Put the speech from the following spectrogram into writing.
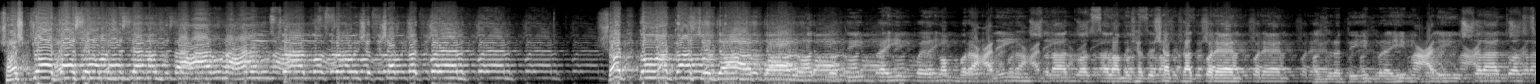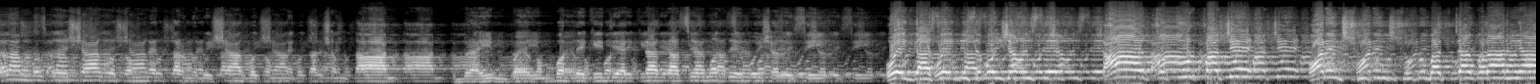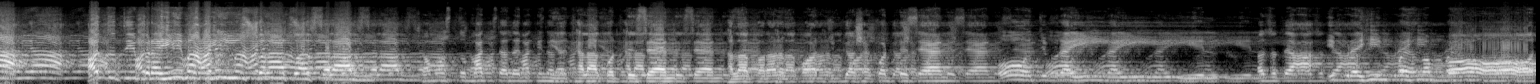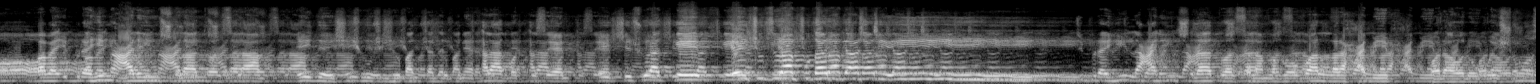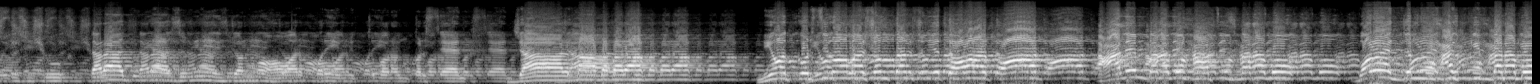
ষষ্ঠ আকাশের মধ্যে আলাইহিস সালামের সাথে সাক্ষাৎ করেন। সত্য আকাশে যাওয়ার পর হযরত ইব্রাহিম পয়গম্বর আলাইহিস সালাতু ওয়াস সালামের সাথে সাক্ষাৎ করেন। হযরত ইব্রাহিম আলাইহিস সালাতু ওয়াস সালাম বলতেন স্বাগতম নেককার নবী, স্বাগতম নেককার সন্তান। ইব্রাহিম পয়গম্বর দেখে যে একটা গাছের মধ্যে বৈশা রয়েছে। ওই গাছের নিচে বৈশা রয়েছে। তার চতুর্পাশে অনেক ছোট ছোট বাচ্চাগুলা নিয়া হযরত ইব্রাহিম আলাইহিস সালাতু ওয়াস সালাম সমস্ত বাচ্চাদের তাদেরকে নিয়ে খেলা করতেছেন। খেলা করার পর জিজ্ঞাসা করতেছেন ও জিব্রাইল হযরত ইব্রাহিম পয়গম্বর বাবা ইব্রাহিম আলাইহিস সালাতু ওয়াস সালাম এই যে শিশু শিশু বাচ্চাদের নিয়ে খেলা করতেছেন এই শিশুরা কে এই শিশুরা কোথা থেকে আসছে? ইব্রাহিম সালাম আল্লাহর হাবিব, ওরা হলো ওই সমস্ত শিশু যারা দুনিয়ার জমিনে জন্ম হওয়ার পরে মৃত্যুবরণ যার মা বাবারা নিয়ত করছিল, আমার সন্তান আলেম বানাবো বানাবো, বড় একজন মুহাক্কিম বানাবো।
